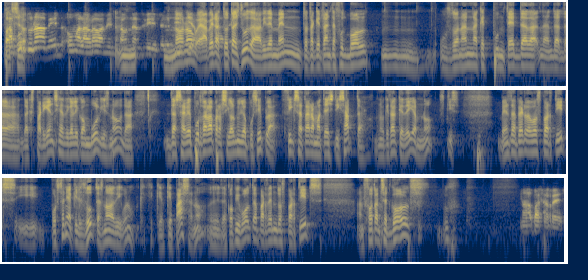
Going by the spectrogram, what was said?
Per Afortunadament això... o malauradament, segons ens miri. Però no, no, a veure, tot ajuda. Evidentment, tots aquests anys de futbol mm, us donen aquest puntet d'experiència, de, de, de, digue-li com vulguis, no? De, de saber portar la pressió el millor possible. Fixa't ara mateix dissabte, no? Què tal que dèiem, no? Hostis, vens de perdre dos partits i pots tenir aquells dubtes, no? De dir, bueno, què, què, què passa, no? De cop i volta perdem dos partits, ens foten set gols... Uf, no passa res.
